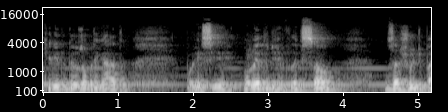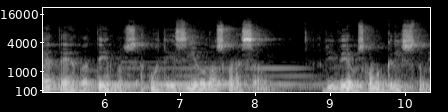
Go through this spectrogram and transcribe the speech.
Querido Deus, obrigado por esse momento de reflexão. Nos ajude, Pai eterno, a termos a cortesia no nosso coração, a vivermos como Cristo.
